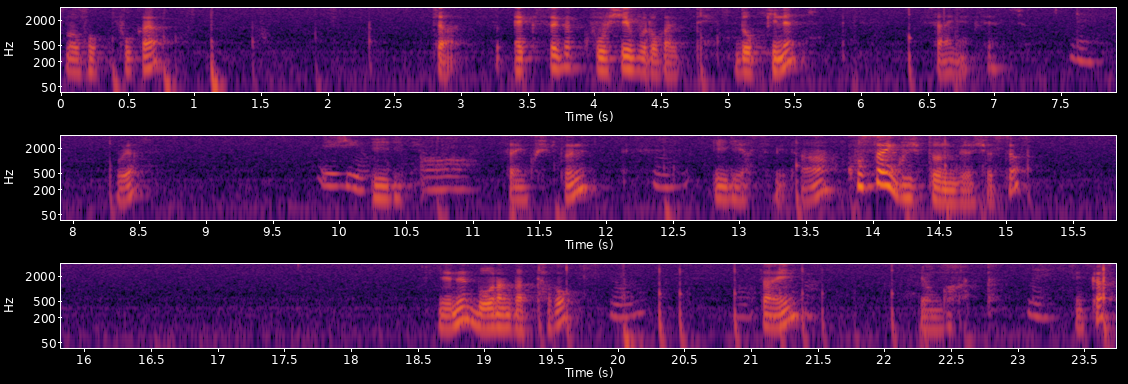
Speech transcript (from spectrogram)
뭐 보, 볼까요? 자, x가 90으로 갈 때 높이는 사인 x였죠. 네. 뭐야? 1이요. 1이에요. 아. 사인 90도는 음. 1이었습니다. 코사인 90도는 몇이었죠? 얘는 뭐랑 같다고? 영. 사인 0과 같다. 네. 그러니까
